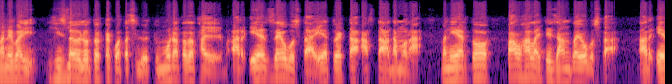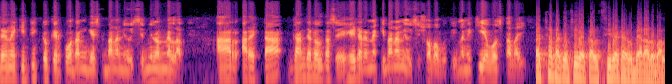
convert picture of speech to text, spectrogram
মানে ভাই, হিজলা হইলেও তো একটা কথা ছিল, একটু মোটা তাজা থাকে। আর এর যে অবস্থা এ তো একটা আস্তা আদামরা মানে এর তো পাও হালাইতে যান যায় অবস্থা। আর এর নাকি টিকটকের প্রধান গেস্ট বানানি হয়েছে মিলন মেলার। আর আরেকটা গাঞ্জা ডলতাছে হেটারে নাকি বানানি হয়েছে সভাপতি। মানে কি অবস্থা ভাই? বাচ্চা থাকো চিরকাল ছিঁড়ে খাও বেড়ার বাল।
